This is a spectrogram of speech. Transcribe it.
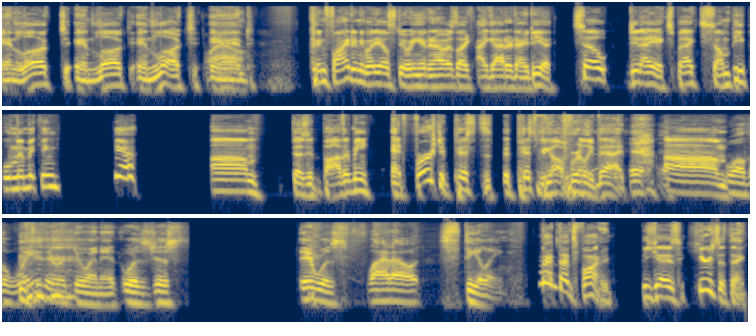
and looked and looked and looked wow. and couldn't find anybody else doing it. And I was like, I got an idea. So did I expect some people mimicking? Yeah. Um, does it bother me? at first it pissed it pissed me off really bad. Um, well, the way they were doing it was just it was flat out stealing. That's fine because here's the thing:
